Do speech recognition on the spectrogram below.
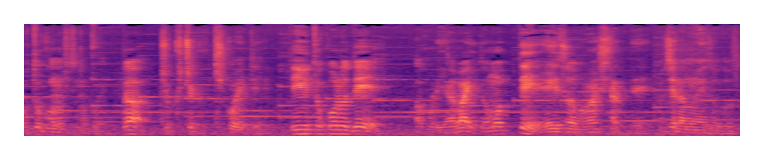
男の人の声がちょくちょく聞こえて。っていうところであこれやばいと思って映像を回したんでこちらの映像どうぞ。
